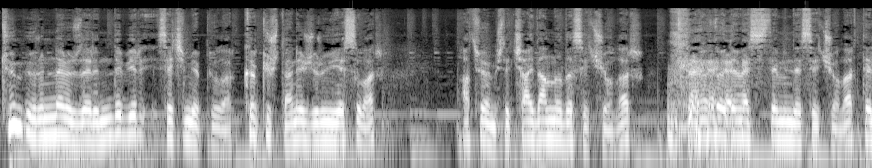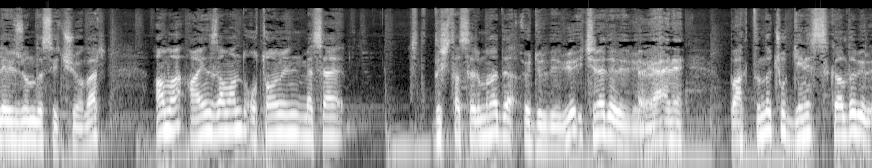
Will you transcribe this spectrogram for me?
tüm ürünler üzerinde bir seçim yapıyorlar. 43 tane jüri üyesi var atıyorum işte çaydanlığı da seçiyorlar. ödeme sistemini de seçiyorlar. Televizyonu da seçiyorlar. Ama aynı zamanda otomobilin mesela işte dış tasarımına da ödül veriyor. içine de veriyor. Evet. Yani baktığında çok geniş skalada bir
